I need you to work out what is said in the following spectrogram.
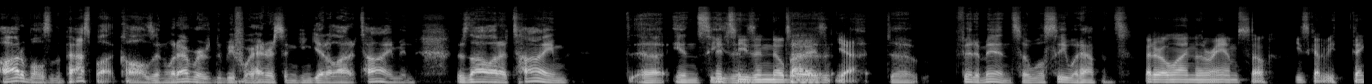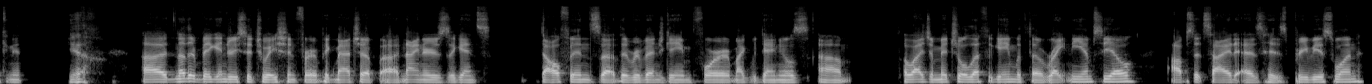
audibles and the pass block calls and whatever before Henderson can get a lot of time. And there's not a lot of time uh, in season, season, no to- byes. Yeah, to fit him in. So we'll see what happens. better than the Rams. So he's got to be thinking it. Yeah. Uh, another big injury situation for a big matchup: uh, Niners against Dolphins. Uh, the revenge game for Mike McDaniel's. Um, Elijah Mitchell left the game with the right knee MCL, opposite side as his previous one.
